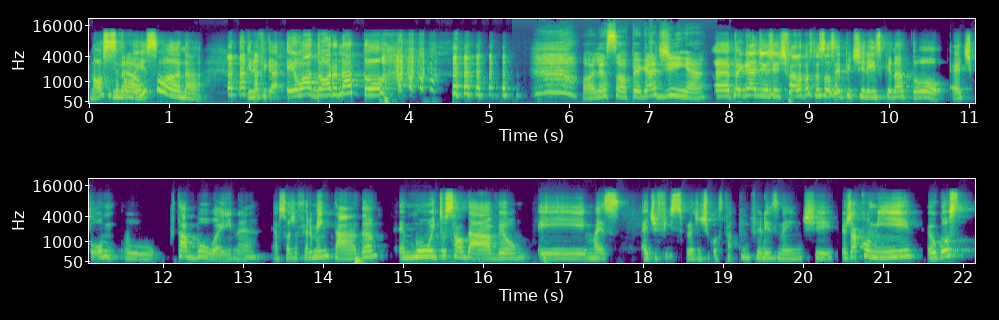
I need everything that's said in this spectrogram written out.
Nossa, você Não. falou isso, Ana? Significa eu adoro Natô. Olha só, pegadinha. É, pegadinha. A gente fala para as pessoas repetirem isso, porque natô é tipo o, o, tabu aí, né? É a soja fermentada, é muito saudável, e mas é difícil pra gente gostar, infelizmente. Eu já comi, eu gostei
